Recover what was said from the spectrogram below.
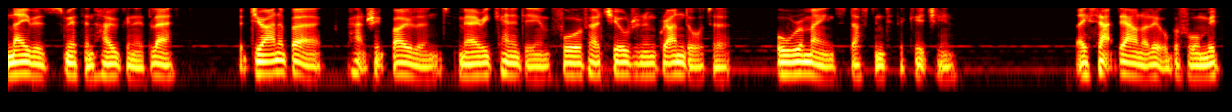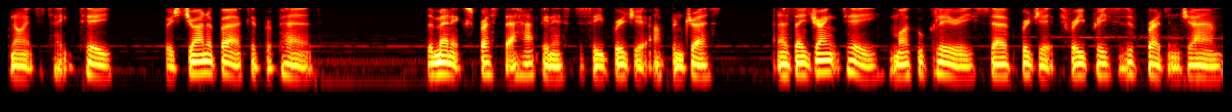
neighbours Smith and Hogan had left, but Joanna Burke Patrick Boland, Mary Kennedy, and four of her children and granddaughter all remained stuffed into the kitchen. They sat down a little before midnight to take tea, which Joanna Burke had prepared. The men expressed their happiness to see Bridget up and dressed, and as they drank tea, Michael Cleary served Bridget three pieces of bread and jam.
